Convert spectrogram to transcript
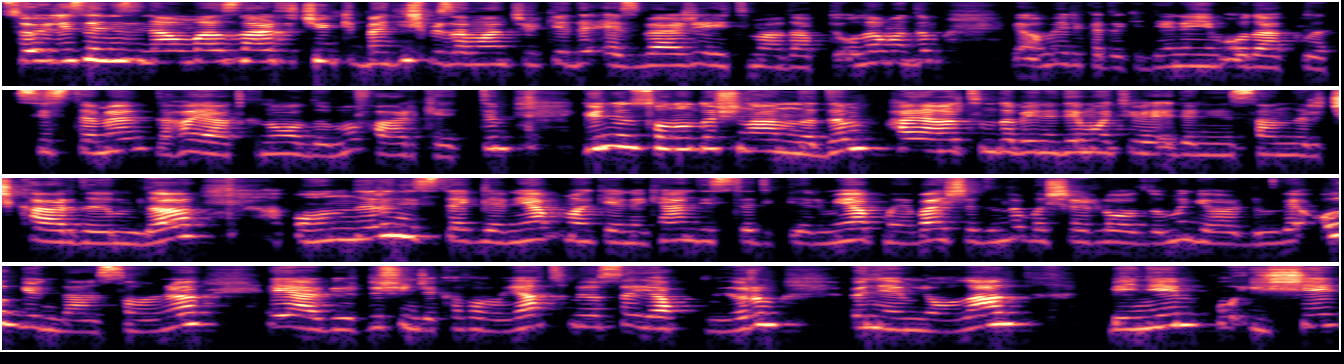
söyleseniz inanmazlardı. Çünkü ben hiçbir zaman Türkiye'de ezberci eğitime adapte olamadım ve Amerika'daki deneyim odaklı sisteme daha yatkın olduğumu fark ettim. Günün sonunda şunu anladım. Hayatımda beni demotive eden insanları çıkardığımda onların isteklerini yapmak yerine kendi istediklerimi yapmaya başladığımda başarılı olduğumu gördüm ve o günden sonra eğer bir düşünce kafama yatmıyorsa yapmıyorum. Önemli olan benim o işi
